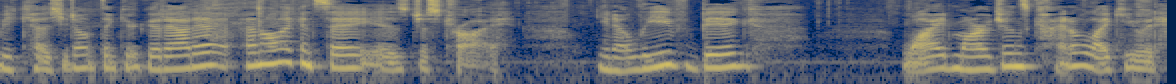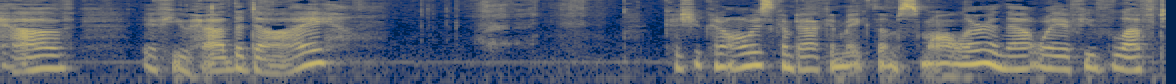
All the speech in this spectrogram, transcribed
because you don't think you're good at it. And all I can say is just try. You know, leave big, wide margins, kind of like you would have if you had the die. Because you can always come back and make them smaller. And that way, if you've left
